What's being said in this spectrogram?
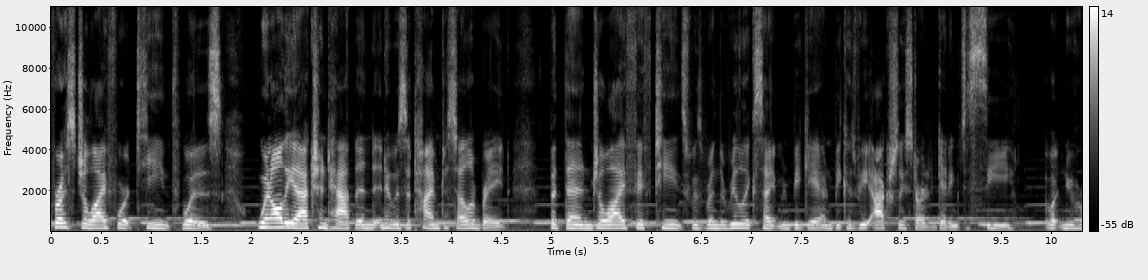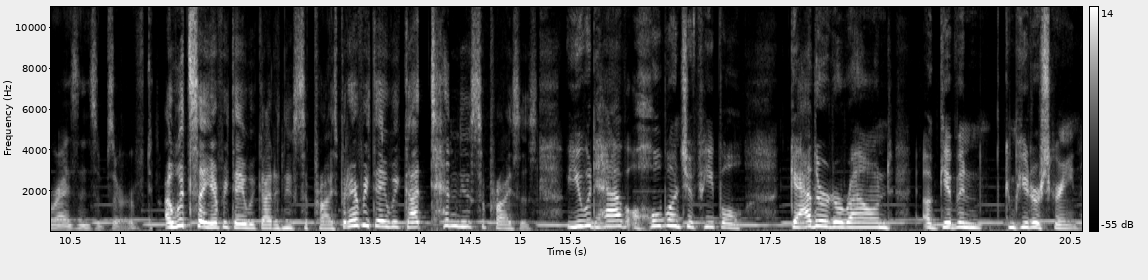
For us, July 14th was when all the action happened and it was a time to celebrate. But then July 15th was when the real excitement began because we actually started getting to see what New Horizons observed. I would say every day we got a new surprise, but every day we got 10 new surprises. You would have a whole bunch of people gathered around a given computer screen.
